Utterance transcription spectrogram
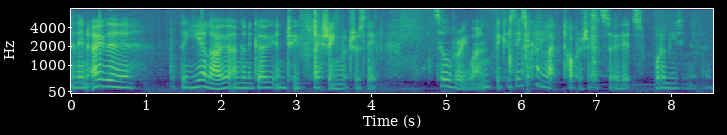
And then over the yellow, I'm going to go into flashing, which is that silvery one, because these are kind of like topper shades, so that's what I'm using them as.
